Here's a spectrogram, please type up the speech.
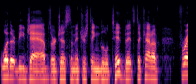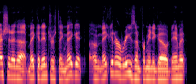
whether it be jabs or just some interesting little tidbits to kind of freshen it up, make it interesting, make it uh, make it a reason for me to go, damn it,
